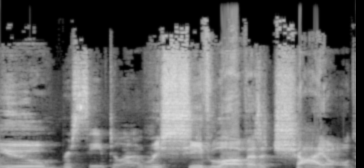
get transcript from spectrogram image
you Received love. receive love as a child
